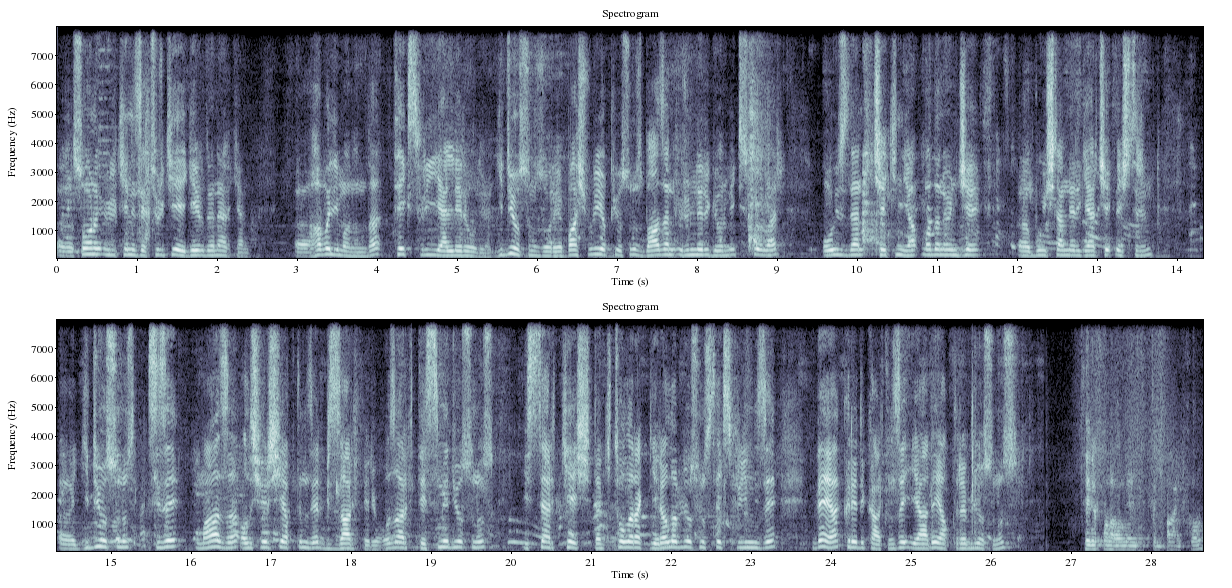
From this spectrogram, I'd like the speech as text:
E, sonra ülkenize Türkiye'ye geri dönerken havalimanında tax free yerleri oluyor. Gidiyorsunuz oraya, başvuru yapıyorsunuz. Bazen ürünleri görmek istiyorlar. O yüzden check-in yapmadan önce e, bu işlemleri gerçekleştirin. E, gidiyorsunuz, size mağaza alışverişi yaptığınız yer bir zarf veriyor. O zarfı teslim ediyorsunuz. İster cash, nakit olarak geri alabiliyorsunuz tax free'nizi veya kredi kartınıza iade yaptırabiliyorsunuz. Telefon almaya gittim, iPhone.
